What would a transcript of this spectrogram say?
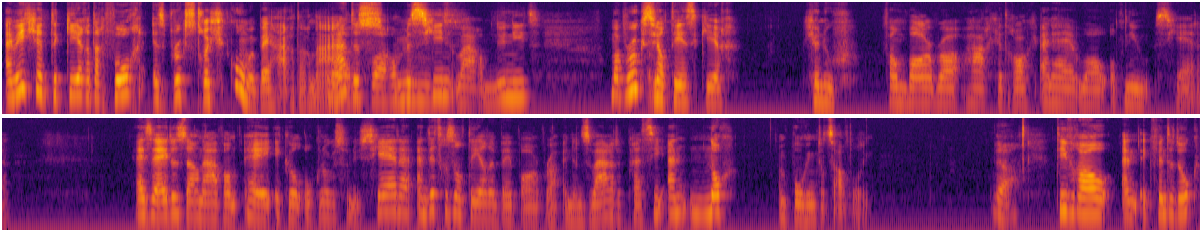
En weet je, de keren daarvoor is Brooks teruggekomen bij haar daarna. Ja, hè? dus dus waarom misschien, niet? waarom nu niet? Maar Brooks had deze keer genoeg van Barbara, haar gedrag. En hij wou opnieuw scheiden. Hij zei dus daarna van, hey, ik wil ook nog eens van u scheiden. En dit resulteerde bij Barbara in een zware depressie en nog een poging tot zelfdoding. Ja. Die vrouw, en ik vind het ook,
